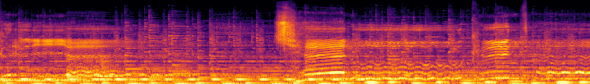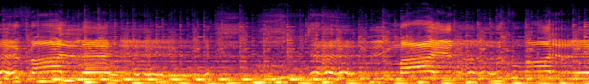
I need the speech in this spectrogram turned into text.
Ciocârlie Ce nu cânt pe vale Unde mai răcoare.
